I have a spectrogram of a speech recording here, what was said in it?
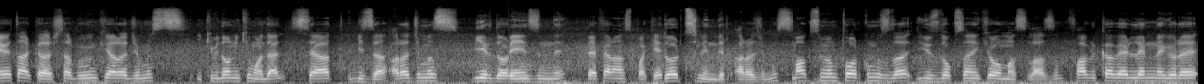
Evet arkadaşlar bugünkü aracımız 2012 model Seat Ibiza. Aracımız 1.4 benzinli referans paket 4 silindir aracımız. Maksimum torkumuz da 192 olması lazım. Fabrika verilerine göre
